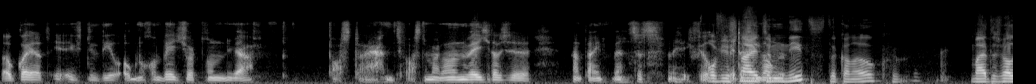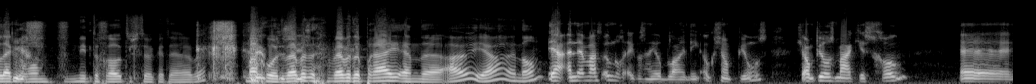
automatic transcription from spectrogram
ook kan je dat eventueel ook nog een beetje soort van, ja, vast, ja, niet vast, maar dan weet je dat je aan het eind bent, dat weet ik veel. Of je snijdt hem niet, dat kan ook. Maar het is wel lekker Ja. om niet te grote stukken te hebben. Maar goed, we hebben, de, we hebben de prei en de ui, ja, en dan? Ja, en er was ook nog, ik was een heel belangrijk ding, ook champignons. Champignons maak je schoon. Eh,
